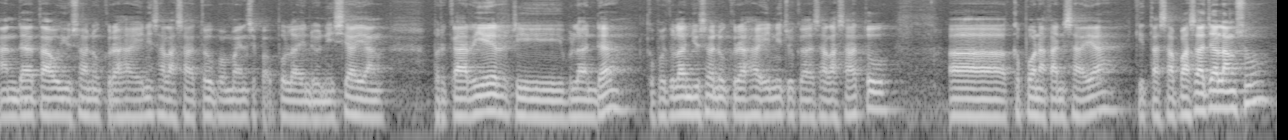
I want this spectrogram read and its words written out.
Anda tahu Yusa Nugraha ini salah satu pemain sepak bola Indonesia yang berkarir di Belanda. Kebetulan Yusa Nugraha ini juga salah satu eh, keponakan saya. Kita sapa saja langsung.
